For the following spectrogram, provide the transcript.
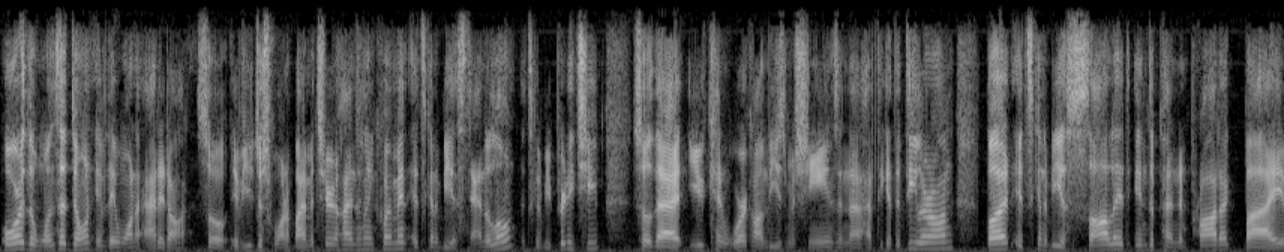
or the ones that don't if they want to add it on. So if you just want to buy material handling equipment, it's going to be a standalone. It's going to be pretty cheap so that you can work on these machines and not have to get the dealer on. But it's going to be a solid independent product by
